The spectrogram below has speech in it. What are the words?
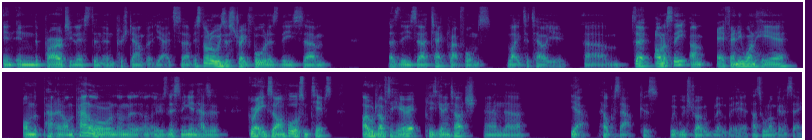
in in the priority list and, and pushed down. But yeah, it's um, it's not always as straightforward as these um as these uh, tech platforms like to tell you. Um, so honestly, um, if anyone here on the on the panel or on, on the on, who's listening in has a great example or some tips, I would love to hear it. Please get in touch and uh, yeah, help us out because we, we've struggled a little bit here. That's all I'm going to say.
